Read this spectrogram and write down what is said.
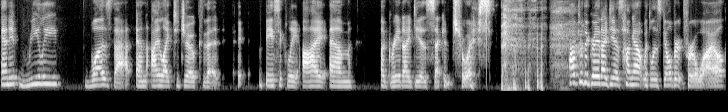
and it really was that. And I like to joke that basically I am a great ideas second choice. After the great ideas hung out with Liz Gilbert for a while,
